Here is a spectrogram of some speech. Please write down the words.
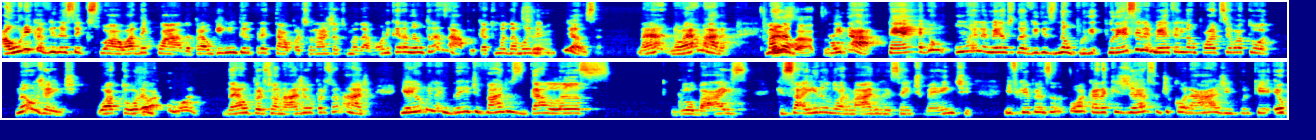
a única vida sexual adequada para alguém interpretar o personagem da turma da Mônica era não transar, porque a turma da Mônica é criança né? Não é, Amara? Mas Exato. Não, aí tá, pegam um elemento da vida e dizem, não, por, por esse elemento ele não pode ser o ator. Não, gente, o ator é o ator, né? O personagem é o personagem. E aí eu me lembrei de vários galãs globais que saíram do armário recentemente e fiquei pensando, pô, cara, que gesto de coragem, porque eu,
